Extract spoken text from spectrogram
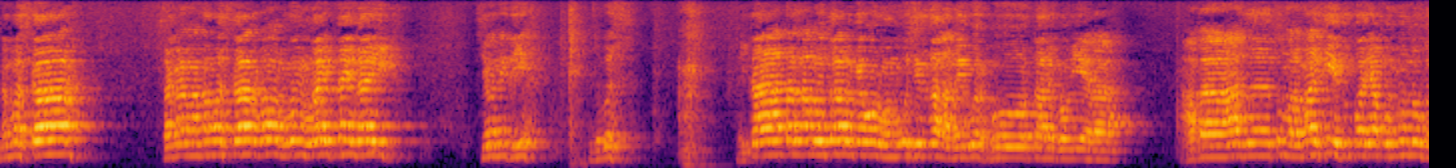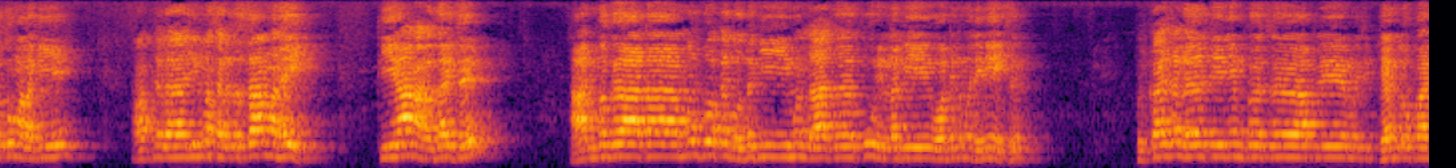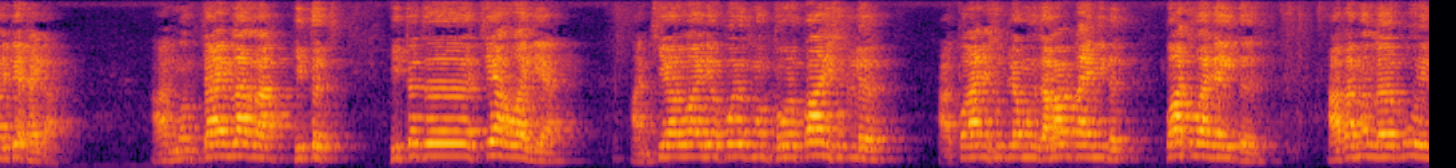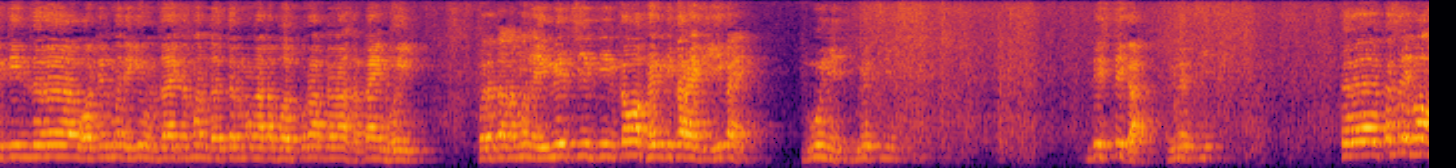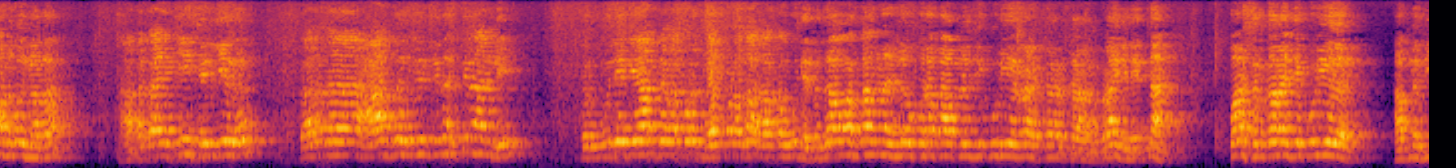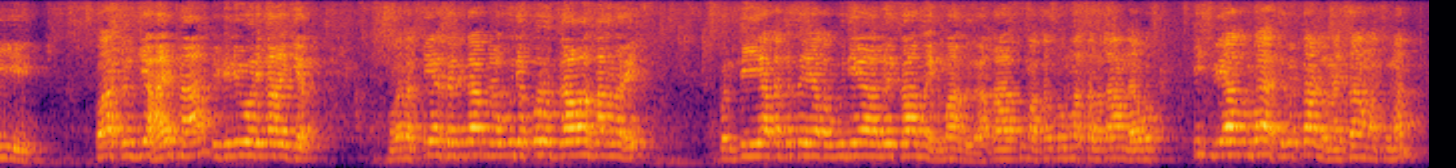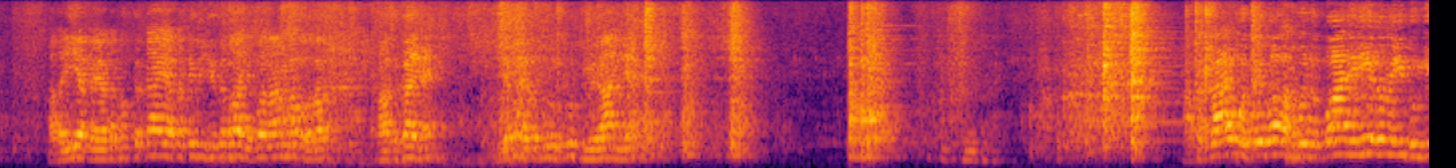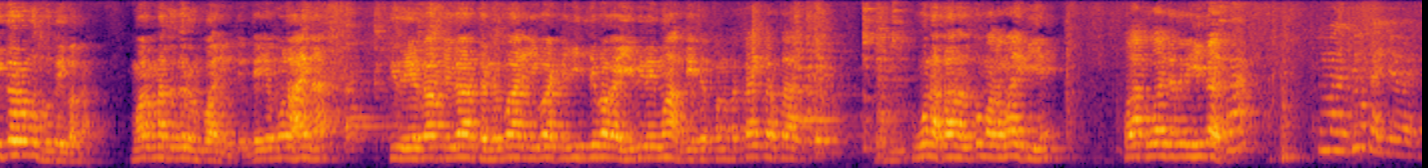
नमस्कार. सगळ्यांना नमस्कार. बोल बोल लाइट नाही लाइट जेवण दे इथं बस. हे काय आता चालू तालुक्यावरून? उशीर झाला नाही भरपूर तालुका यायला. आता आज तुम्हाला माहिती आहे दुपारी आपण म्हणलो होतो तुम्हाला की आपल्याला जे मसाल्याचं सामान आहे ती आणायला जायचंय. आणि मग आता मग डोक्यात होतं की म्हणलं आज पोरीला बी हॉटेलमध्ये न्यायचं. पण काय झालं ते नेमकंच आपले म्हणजे फॅन लोक आले भेटायला. आणि मग टाइम लागला हिथंच हिथंच चार वाजल्या आणि चार वाजल्या परत मग थोडं पाणी सुटलं. आणि पाणी सुटल्या मग झाला ना टाइम इथंच. पाच वाजल्या इथंच. आता म्हणलं पुरी तीन जर हॉटेलमध्ये घेऊन जायचं म्हणलं तर मग आता भरपूर आपल्याला असा टाइम होईल. परत आता म्हणलं ही मिरची तीन कवा खरेदी करायची? ही काय? गुणी मिरची. दिसते का? मिरची. तर कसं आहे भावानं बघ आता? आता काय टेन्शन गेलं? कारण आज जर मिरची नसती ना आणली तर उद्या ते आपल्याला परत झटपडा झाला आता उद्या तर जावाच लागणार आहे. लवकर आता आपल्याला जे कुरिअर राहिलेले आहेत ना पार्सल करायचे कुरिअर आपलं ती पार्सल जे आहेत ना ते डिलिव्हरी करायची आहे. मग आता त्यासाठी तर आपल्याला उद्या परत जावाच लागणार आहे पण ती आता कसं आहे आता उद्या लय काम आहेत माग आता तुम्हाला सगळं मसाला तर आणला बघ. पिशवी अजून बाहेर सगळं काढलं नाही सामान सुमान आता येत आहे आता फक्त काय आता ते दिवशी तर भाजीपाला आणला होता असं काय नाही. आहे दोन कोथमीर आणल्या. आता काय होतंय बाबा बरं पाणी गेलं ना इथून की गरमच होतंय बघा. मरणाचं गरम पाणी होते त्याच्यामुळे आहे ना तिथे एक आपली गारथंड पाणी बाटली घेतली बघा हे बी लय महाग देतात पण आता काय करता उन्हात आणा तुम्हाला माहिती आहे. पाच वाजता तरी ही काय?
